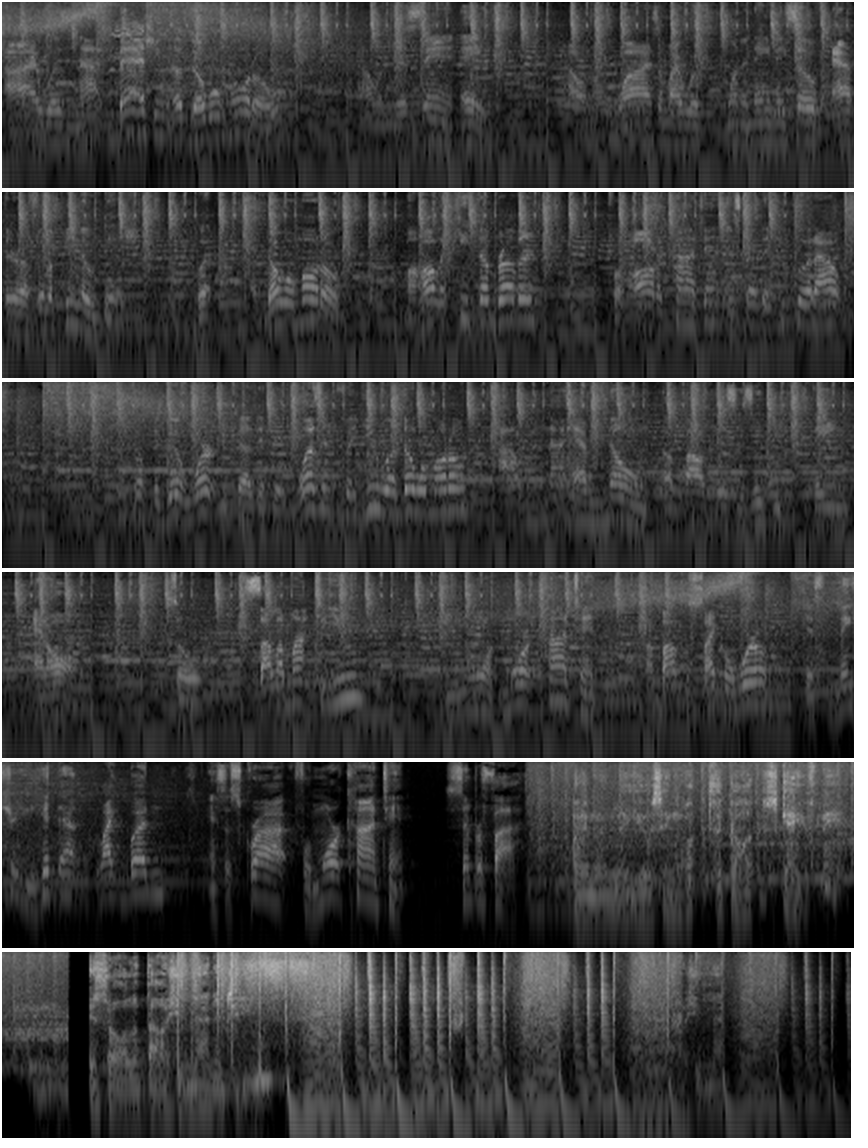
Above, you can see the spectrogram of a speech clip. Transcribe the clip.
I was not bashing a double moto. I was just saying, hey, I don't know why somebody would want to name themselves after a Filipino dish, but Adobo Moto, Mahalo Kita brother, for all the content and stuff that you put out. Keep up the good work because if it wasn't for you, uh, Adobo I would not have known about this Suzuki thing at all. So, salamat to you. And you want more content about the cycle world, just make sure you hit that like button and subscribe for more content. Simplify. I'm only using what the gods gave me. It's all about humanity.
